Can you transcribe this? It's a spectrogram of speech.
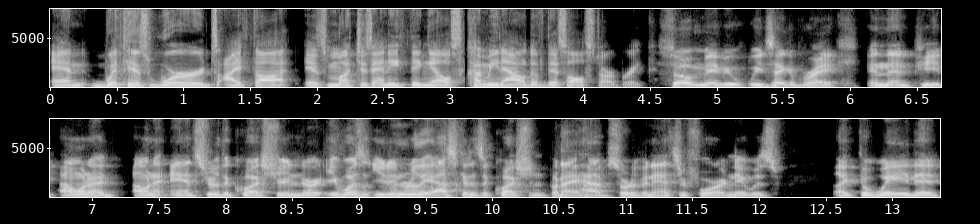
And with his words i thought as much as anything else coming out of this all-star break. So maybe we take a break and then pete i want to i want to answer the question or it wasn't you didn't really ask it as a question but i have sort of an answer for it and it was like the way that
